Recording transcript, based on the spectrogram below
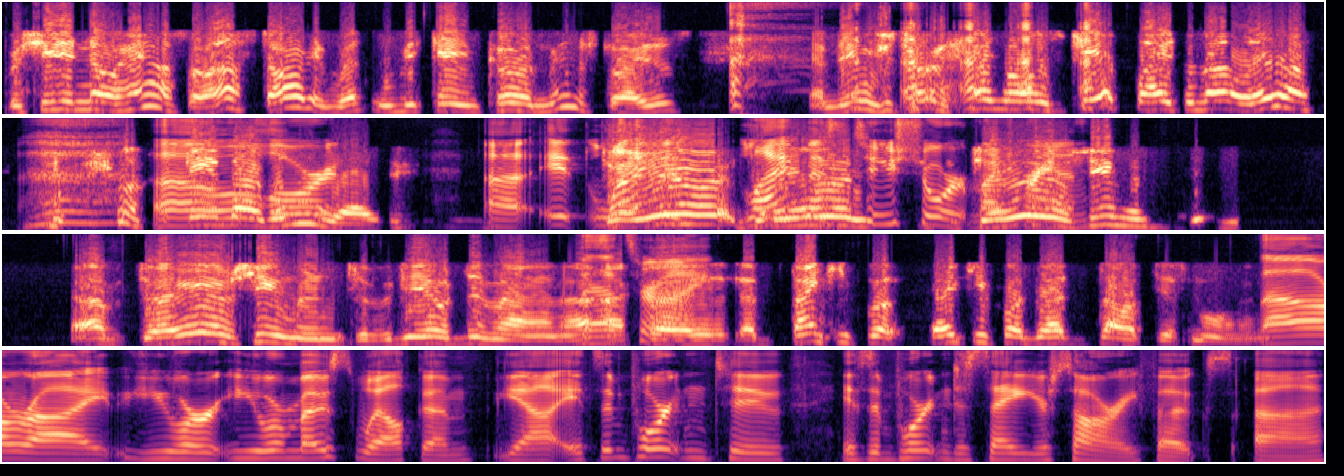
but she didn't know how. So I started with. it. We became co-administrators, and then we started having all those cat fights and all that. Oh, Lord. Uh, it life, is, life is too short, my friend. human. Um, to err is human, to forgive divine. I- That's I, right. Uh, thank you for thank you for that thought this morning. All right, you are you are most welcome. Yeah, it's important to it's important to say you're sorry, folks. Uh,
